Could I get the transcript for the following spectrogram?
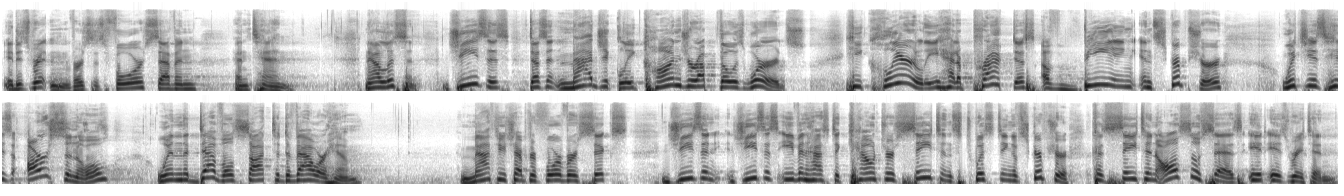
it is written. Verses 4, 7, and 10. Now, listen, Jesus doesn't magically conjure up those words. He clearly had a practice of being in Scripture, which is his arsenal when the devil sought to devour him. Matthew chapter 4, verse 6, Jesus, Jesus even has to counter Satan's twisting of Scripture because Satan also says, It is written.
